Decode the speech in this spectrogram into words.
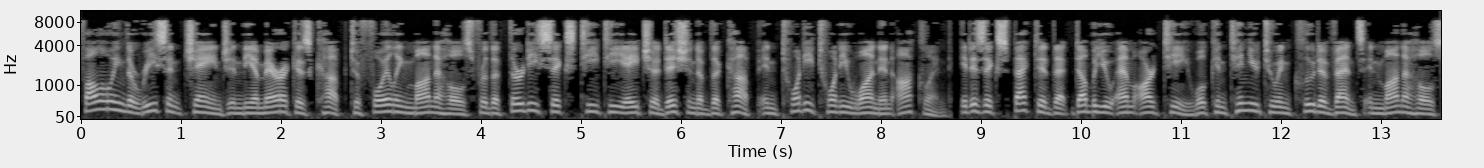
Following the recent change in the America's Cup to foiling monohulls for the 36 TTH edition of the Cup in 2021 in Auckland, it is expected that WMRT will continue to include events in monohulls,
